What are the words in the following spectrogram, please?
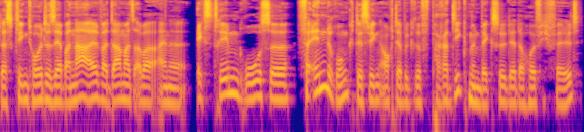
Das klingt heute sehr banal, war damals aber eine extrem große Veränderung, deswegen auch der Begriff Paradigmenwechsel, der da häufig fällt.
